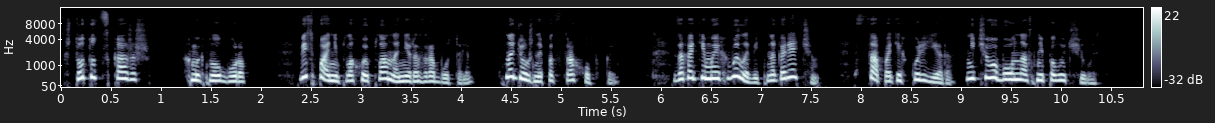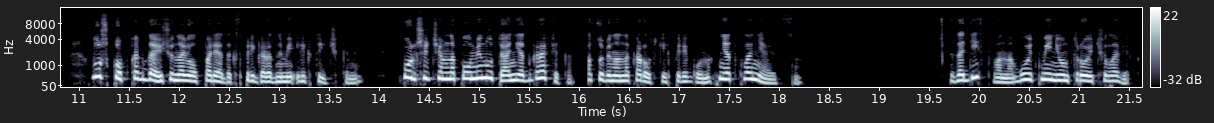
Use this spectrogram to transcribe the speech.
«Что тут скажешь?» — хмыкнул Гуров. «Весьма неплохой план они разработали, с надежной подстраховкой. Захотим их выловить на горячем, сцапать их курьера, ничего бы у нас не получилось. Лужков когда еще навел порядок с пригородными электричками? Больше, чем на полминуты они от графика, особенно на коротких перегонах, не отклоняются. Задействовано будет минимум трое человек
